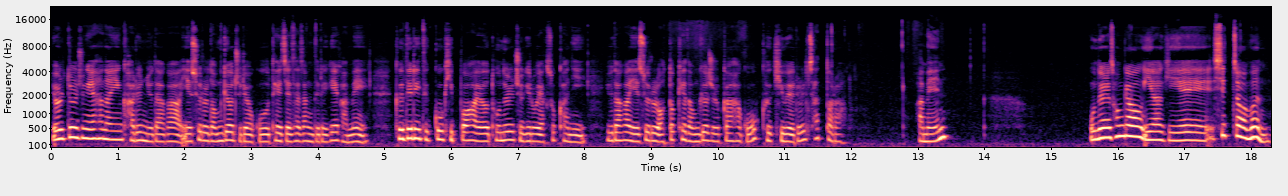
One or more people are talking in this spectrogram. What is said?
열둘 중에 하나인 가룟 유다가 예수를 넘겨주려고 대제사장들에게 가매 그들이 듣고 기뻐하여 돈을 주기로 약속하니 유다가 예수를 어떻게 넘겨줄까 하고 그 기회를 찾더라. 아멘. 오늘 성경 이야기의 시점은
